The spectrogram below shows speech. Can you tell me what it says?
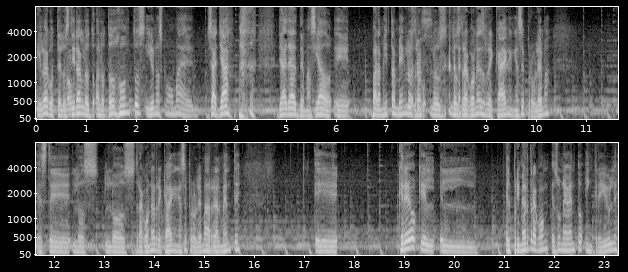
y luego te los No. tiran los- a los dos juntos y uno es como, "Mae", o sea, ya. ya, ya, demasiado. Eh, para mí también los, los, los dragones recaen en ese problema. Este, los, los dragones recaen en ese problema realmente. Eh, creo que el, el- el primer dragón es un evento increíble.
